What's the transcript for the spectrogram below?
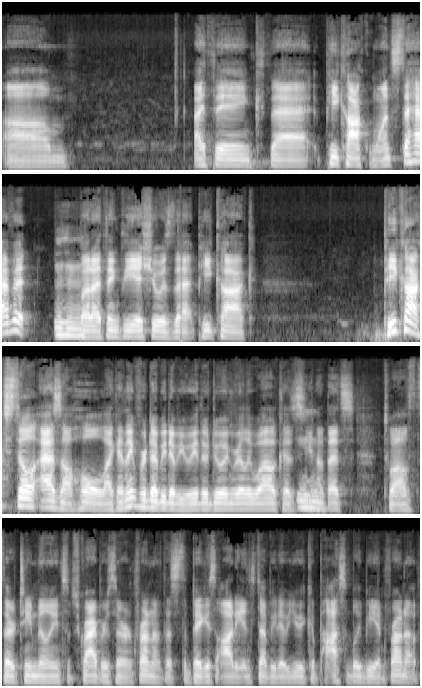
Um, I think that Peacock wants to have it, but I think the issue is that Peacock Peacock still as a whole, like I think for WWE, they're doing really well because you know that's 12, 13 million subscribers they're in front of. That's the biggest audience WWE could possibly be in front of.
